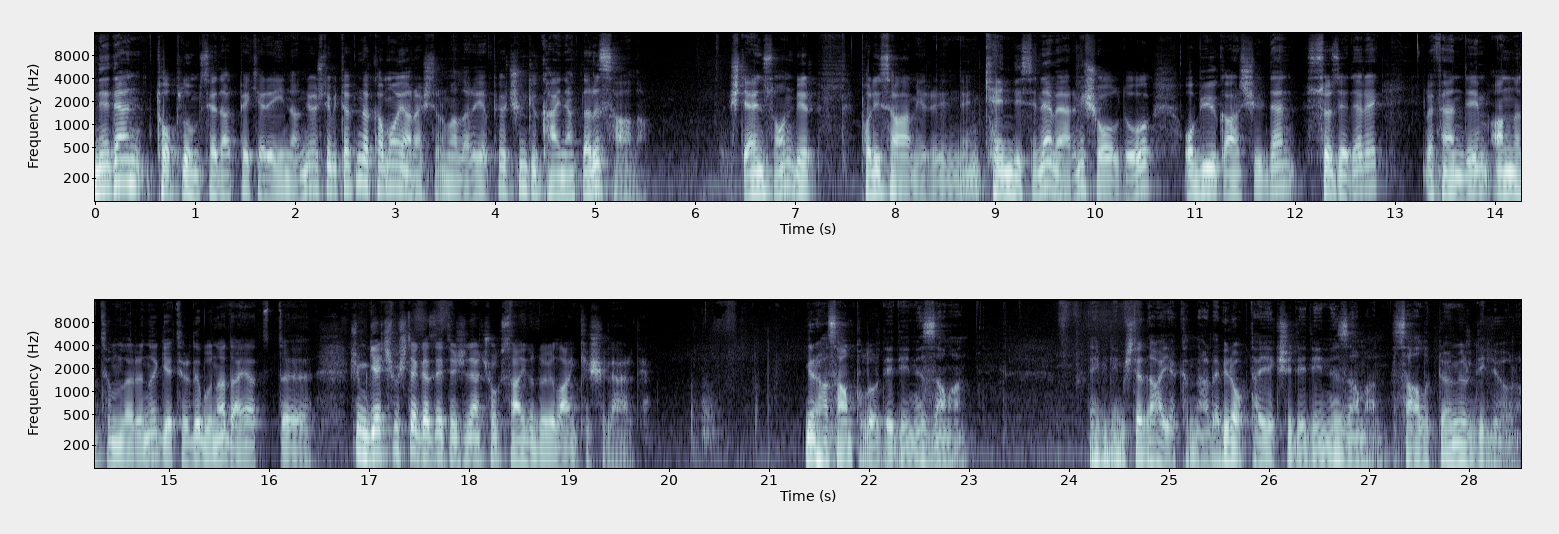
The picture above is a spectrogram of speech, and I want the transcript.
neden toplum Sedat Peker'e inanıyor? İşte bir takım da kamuoyu araştırmaları yapıyor. Çünkü kaynakları sağlam. İşte en son bir polis amirinin kendisine vermiş olduğu o büyük arşivden söz ederek efendim anlatımlarını getirdi buna dayattı. Şimdi geçmişte gazeteciler çok saygı duyulan kişilerdi. Bir Hasan Pulur dediğiniz zaman ne bileyim işte daha yakınlarda bir Oktay Ekşi dediğiniz zaman sağlıklı ömür diliyorum.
